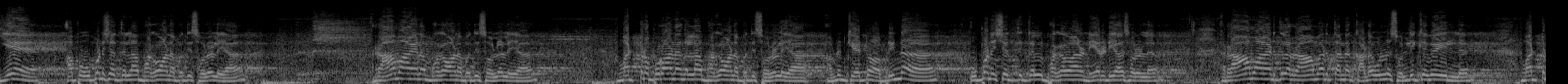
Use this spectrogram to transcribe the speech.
ஏன்? அப்போ உபனிஷத்துலாம் பகவானை பற்றி சொல்லலையா? ராமாயணம் பகவானை பற்றி சொல்லலையா? மற்ற புராணங்கள்லாம் பகவானை பற்றி சொல்லலையா? அப்படின்னு கேட்டோம் அப்படின்னா உபனிஷத்துக்கள் பகவானை நேரடியாக சொல்லலை. ராமாயணத்தில் ராமர் தன்னை கடவுள்னு சொல்லிக்கவே இல்லை. மற்ற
